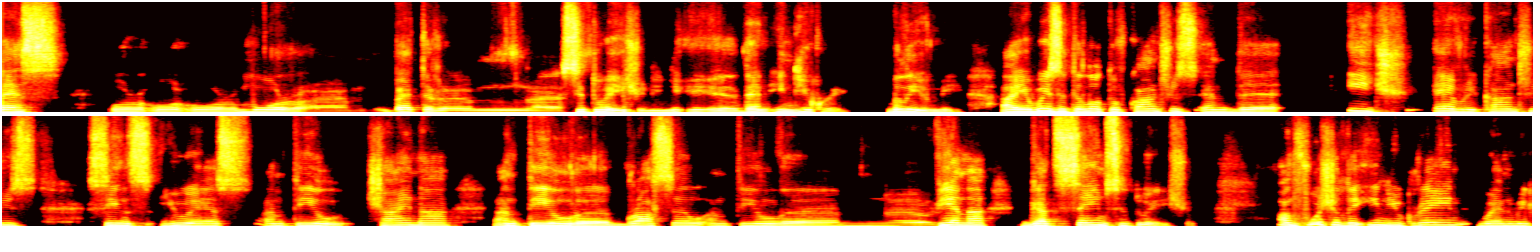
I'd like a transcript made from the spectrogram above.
less, or, or, or more um, better um, uh, situation in, uh, than in Ukraine. Believe me, I visit a lot of countries and uh, each, every countries since US until China, until uh, Brussels, until um, uh, Vienna got same situation. Unfortunately, in Ukraine, when we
